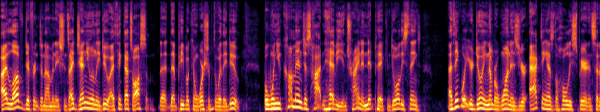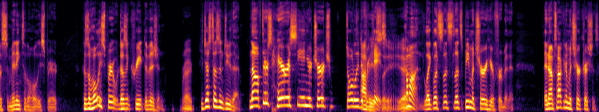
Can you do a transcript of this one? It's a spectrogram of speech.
I love different denominations. I genuinely do. I think that's awesome that that people can worship mm-hmm. the way they do. But when you come in just hot and heavy and trying to nitpick and do all these things, I think what you're doing, number one, is you're acting as the Holy Spirit instead of submitting to the Holy Spirit. Because the Holy Spirit doesn't create division. Right. He just doesn't do that. Now, if there's heresy in your church, totally different Obviously, case. yeah. Come on, like let's let's let's be mature here for a minute. And I'm talking to mature Christians.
